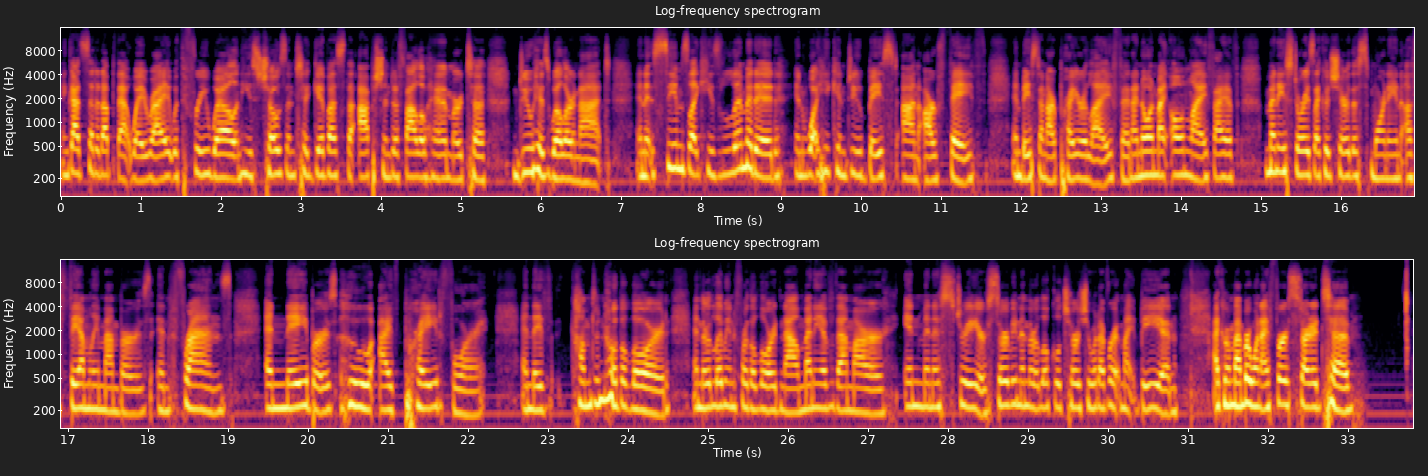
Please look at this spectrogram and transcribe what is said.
And God set it up that way, right? With free will, and He's chosen to give us the option to follow Him or to do His will or not. And it seems like He's limited in what He can do based on our faith and based on our prayer life. And I know in my own life, I have many stories I could share this morning of family members and friends and neighbors who I've prayed for, and they've come to know the Lord and they're living for the Lord now. Many of them are in ministry or serving in their local church or whatever it might be. And I can remember when I first started to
